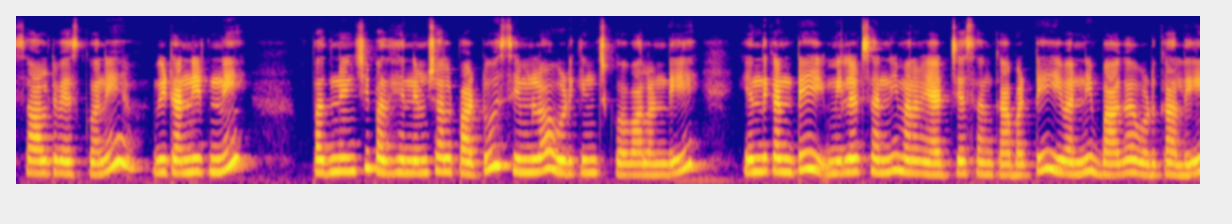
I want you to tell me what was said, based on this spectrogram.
సాల్ట్ వేసుకొని వీటన్నిటిని పది నుంచి పదిహేను నిమిషాల పాటు సిమ్లో ఉడికించుకోవాలండి. ఎందుకంటే మిల్లెట్స్ అన్నీ మనం యాడ్ చేసాం కాబట్టి ఇవన్నీ బాగా ఉడకాలి.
